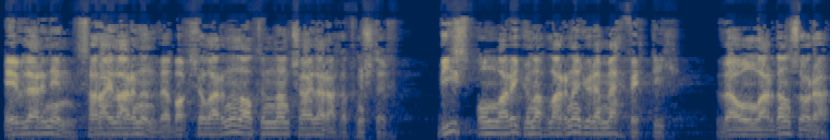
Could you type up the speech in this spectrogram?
Evlərinin, saraylarının və bağçalarının altından çaylar axıtmışdıq. Biz onları günahlarına görə məhv etdik və onlardan sonra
